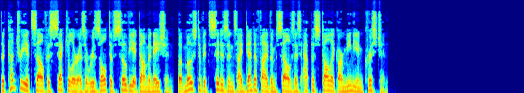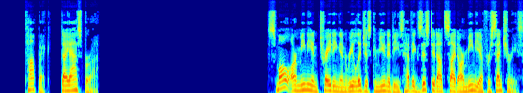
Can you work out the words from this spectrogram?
The country itself is secular as a result of Soviet domination, but most of its citizens identify themselves as Apostolic Armenian Christian. Diaspora Small Armenian trading and religious communities have existed outside Armenia for centuries.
